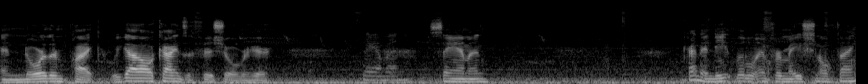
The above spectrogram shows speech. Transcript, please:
and northern pike. We got all kinds of fish over here. salmon. Salmon. Kind of neat little informational thing.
